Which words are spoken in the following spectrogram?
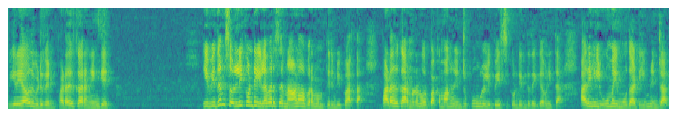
உயிரையாவது விடுவேன். படகுக்காரன் எங்கே? இவ்விதம் சொல்லிக்கொண்டு இளவரசர் நாலாபுரமும் திரும்பி பார்த்தார். படகுக்காரனுடன் ஒரு பக்கமாக நின்று பூங்குழலி பேசிக் கொண்டிருந்ததை கவனித்தார். அருகில் ஊமை மூதாட்டியும் நின்றாள்.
